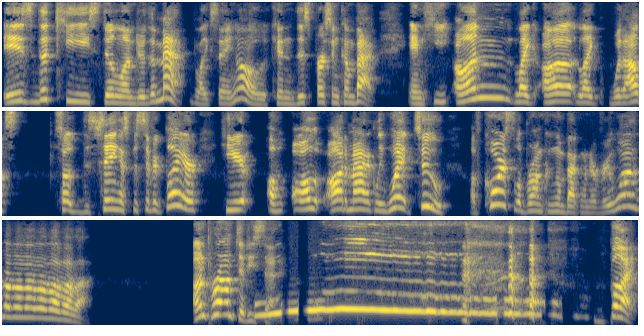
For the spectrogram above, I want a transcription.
"Is the key still under the mat?" Like saying, "Oh, can this person come back?" And he un like uh like without so saying a specific player, he all, all automatically went to, of course, LeBron can come back whenever he wants. Blah blah blah blah blah blah. blah. Unprompted, he said. it. But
